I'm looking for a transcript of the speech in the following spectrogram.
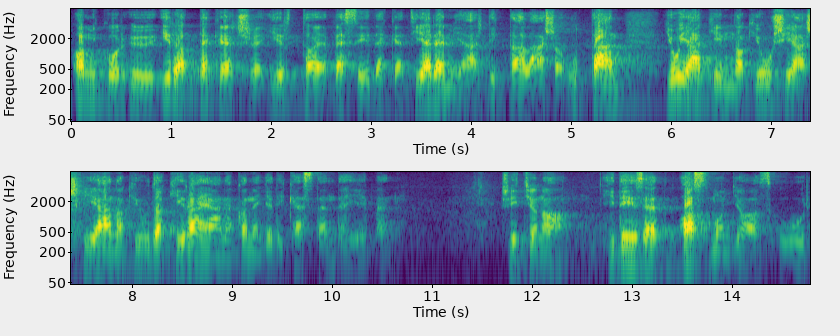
amikor ő irattekecsre írta a beszédeket Jeremiás diktálása után, Jójákimnak, Jósiás fiának, Júda királyának a negyedik esztendejében. És itt jön a idézet, azt mondja az Úr,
